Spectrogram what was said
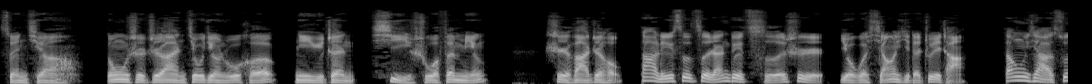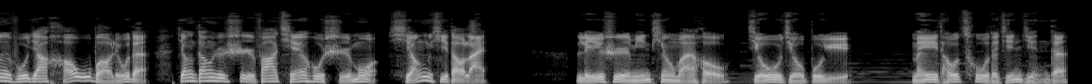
孙清，东市之案究竟如何？你与朕细说分明。事发之后，大理寺自然对此事有过详细的追查。当下，孙福家毫无保留的将当日事发前后始末详细道来。李世民听完后，久久不语，眉头蹙得紧紧的。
